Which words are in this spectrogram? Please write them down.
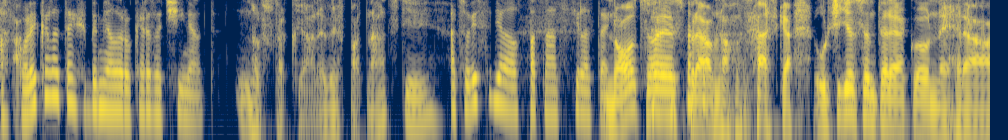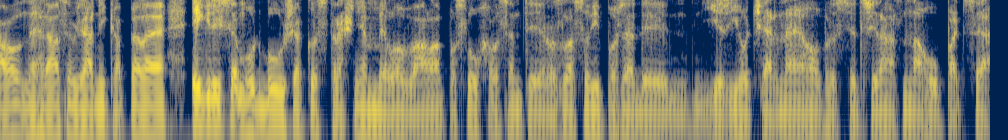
A v kolika letech by měl rocker začínat? No tak já nevím, v 15. A co vy jste dělal v 15 letech? No, to je správná otázka. Určitě jsem teda jako nehrál, nehrál jsem žádný kapele, i když jsem hudbu už jako strašně miloval a poslouchal jsem ty rozhlasové pořady Jiřího Černého, prostě 13 na houpačce a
